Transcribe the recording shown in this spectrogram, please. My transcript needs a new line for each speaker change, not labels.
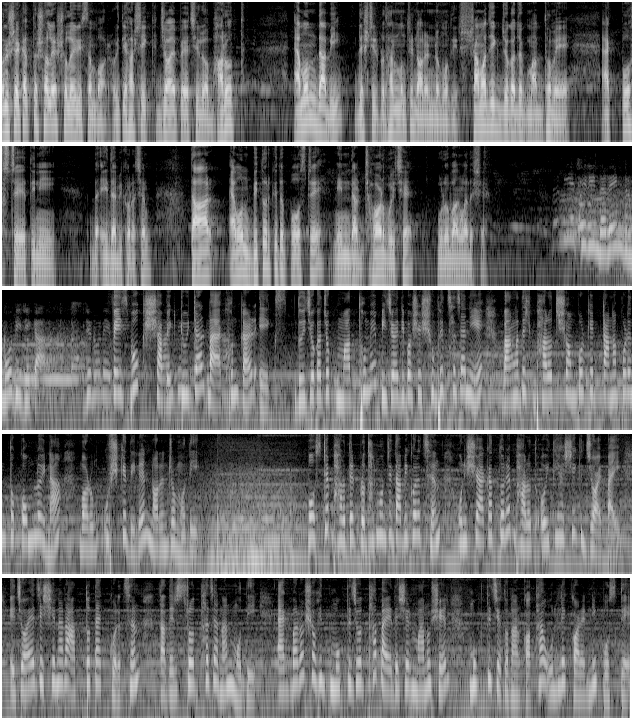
উনিশশো একাত্তর সালের ষোলোই ডিসেম্বর ঐতিহাসিক জয় পেয়েছিল ভারত। এমন দাবি দেশটির প্রধানমন্ত্রী নরেন্দ্র মোদীর। সামাজিক যোগাযোগ মাধ্যমে এক পোস্টে তিনি এই দাবি করেছেন, তার এমন বিতর্কিত পোস্টে নিন্দার ঝড় বইছে পুরো বাংলাদেশে।
নরেন্দ্র মোদীজি
ফেসবুক সাবেক টুইটার বা এখনকার এক্স দুই যোগাযোগ মাধ্যমে বিজয় দিবসের শুভেচ্ছা জানিয়ে বাংলাদেশ ভারত সম্পর্কের টানা তো কমলই না, বরং উস্কে দিলেন নরেন্দ্র মোদী। পোস্টে ভারতের প্রধানমন্ত্রী দাবি করেছেন, উনিশশো একাত্তরে ভারত ঐতিহাসিক জয় পায়। এ জয়ে যে সেনারা আত্মত্যাগ করেছেন, তাদের শ্রদ্ধা জানান মোদী। একবারও শহীদ মুক্তিযোদ্ধা বা এদেশের মানুষের মুক্তি চেতনার কথা উল্লেখ করেননি পোস্টে।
